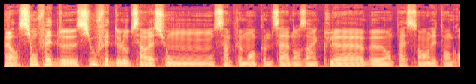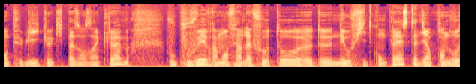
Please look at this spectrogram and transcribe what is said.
alors, si, on fait de, si vous faites de l'observation simplement comme ça, dans un club, euh, en passant, en étant grand public euh, qui passe dans un club, vous pouvez vraiment faire de la photo de néophyte complet, c'est-à-dire prendre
